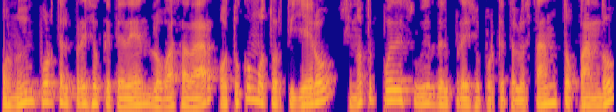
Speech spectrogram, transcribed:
o no importa el precio que te den, lo vas a dar, o tú como tortillero, si no te puedes subir del precio porque te lo están topando,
